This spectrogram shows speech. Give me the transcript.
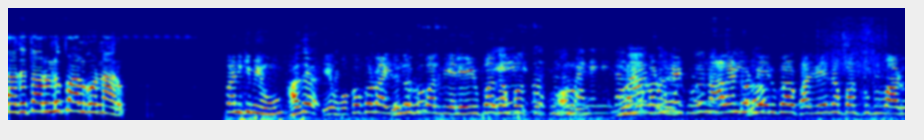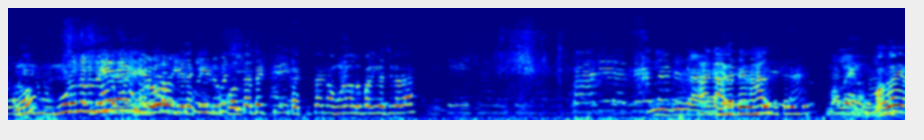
తదితరులు పాల్గొన్నారు. పనికి మేము అదే. ఏ ఒక్కొక్కడు ఐదు వందల రూపాయలు వెయ్యి వెయ్యి రూపాయలు సంపాదించుకుంటున్నాడు. వాడు వెయ్యి రూపాయలు పదివేలు సంపాదించుకుంటున్నాడు వాడు. నేను మూడు వందలు కొలత పెట్టి ఖచ్చితంగా మూడు వందల రూపాయలు ఇవ్వచ్చు కదా? మల్లయ్య.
